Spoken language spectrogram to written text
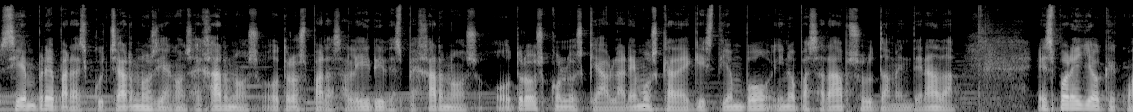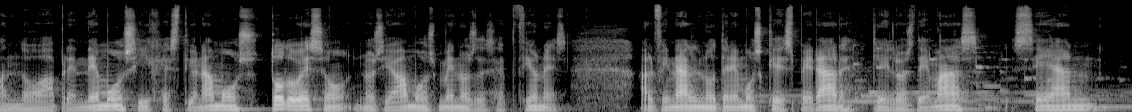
siempre para escucharnos y aconsejarnos, otros para salir y despejarnos, otros con los que hablaremos cada X tiempo y no pasará absolutamente nada. Es por ello que cuando aprendemos y gestionamos todo eso nos llevamos menos decepciones. Al final no tenemos que esperar que los demás sean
